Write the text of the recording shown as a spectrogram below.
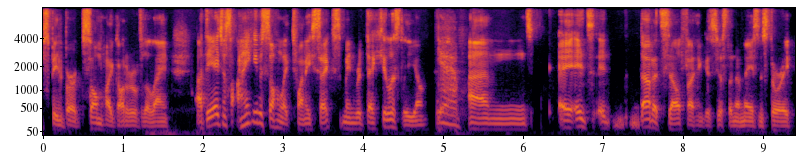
Spielberg somehow got it over the line. At the age of, I think he was something like twenty six. I mean, ridiculously young yeah and it's it, that itself, I think, is just an amazing story.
